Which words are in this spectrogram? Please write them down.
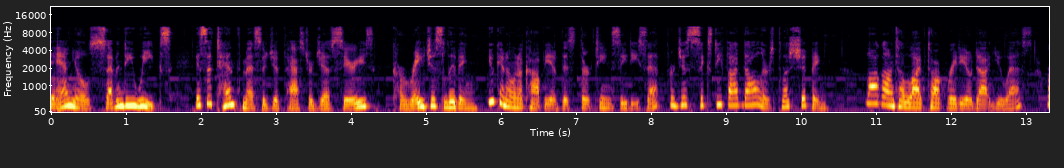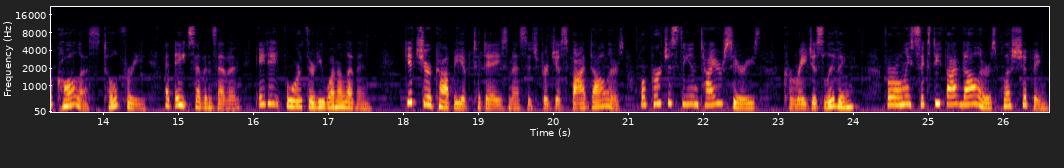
Daniel's 70 Weeks is the 10th message of Pastor Jeff's series, Courageous Living. You can own a copy of this 13 CD set for just $65 plus shipping. Log on to lifetalkradio.us or call us toll free at 877 884 3111. Get your copy of today's message for just $5 or purchase the entire series, Courageous Living, for only $65 plus shipping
